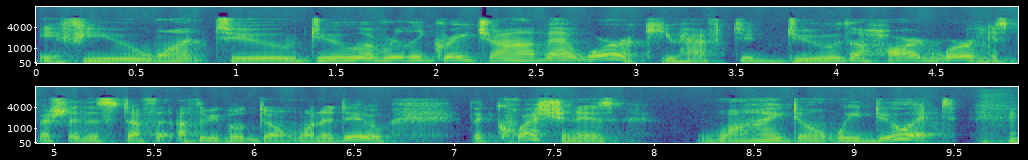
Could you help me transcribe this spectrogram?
If you want to do a really great job at work, you have to do the hard work, mm. especially the stuff that other people don't want to do. The question is, why don't we do it? uh,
